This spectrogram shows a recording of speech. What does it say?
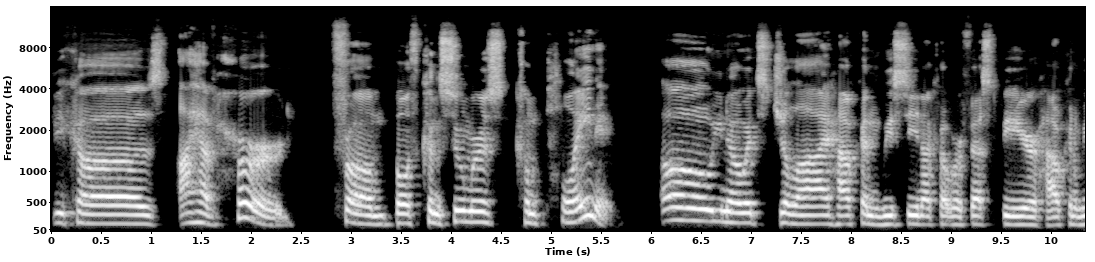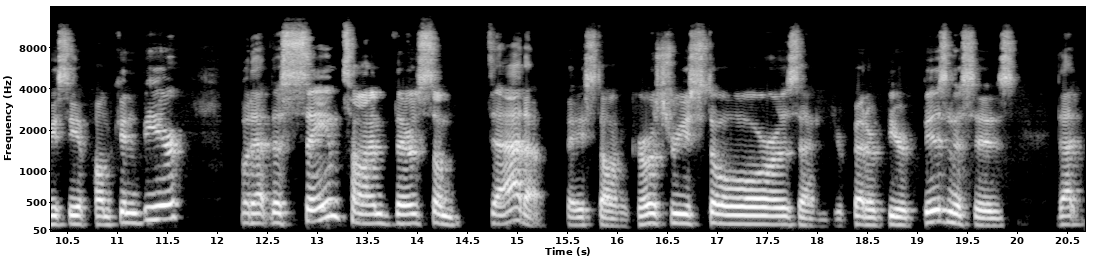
because I have heard from both consumers complaining, oh, you know, it's July. How can we see an Oktoberfest beer? How can we see a pumpkin beer? But at the same time, there's some data based on grocery stores and your better beer businesses that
